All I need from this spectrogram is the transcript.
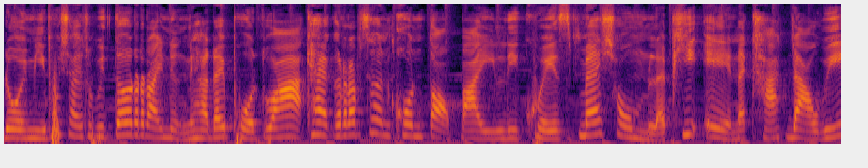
โดยมีผู้ใช้ทวิตเตอร์รายหนึ่งนะคะได้โพสต์ว่าแขกรับเชิญคนต่อไปรีเควสแม่ชมและพี่เอนะคะดาวิ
